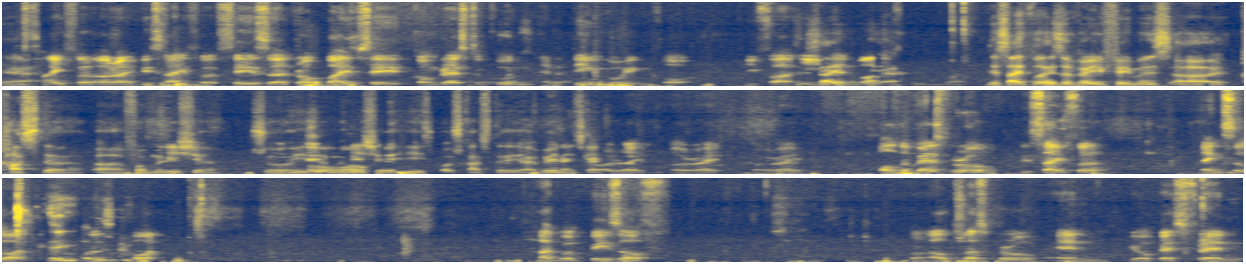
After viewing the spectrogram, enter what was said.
yeah. Decipher. All right, Decipher says uh, drop by to say congrats to Kun and the team going for FIFA E Decipher, Denmark. yeah. Decipher is a very famous uh, caster uh, from Malaysia. So he's Oh, a wow. Malaysia esports caster. Yeah, very nice guy. All right, all right, all right. All the best, bro. Decipher. Thanks a lot Thank for the you. support. Hard work pays off. From Ultras Pro and your best friend,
